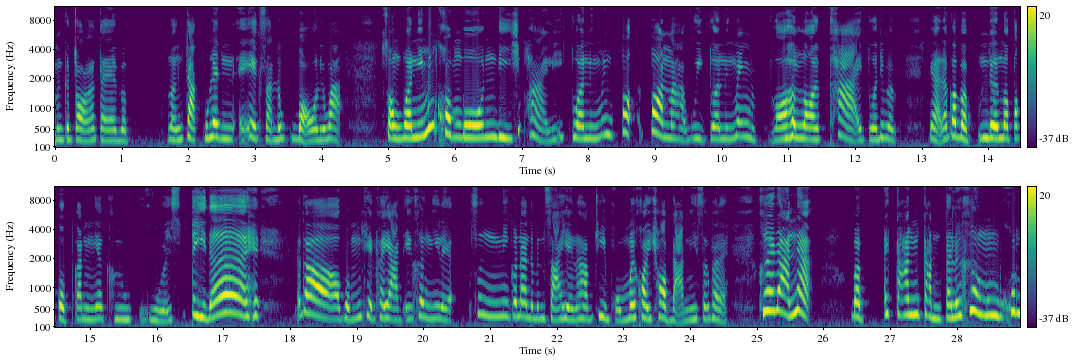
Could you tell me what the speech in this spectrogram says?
มันกระจอกนะแต่แบบหลังจากกูเล่นไอเอกสันแล้วกูบอกเลยว่าสองตัวนี้แม่งคอมโบนดีชิบหายเลยอีกตัวหนึ่งแม่งต้อต้อนมาหากูอีกตัวหนึ่งแม่งแบบรอรอฆ่าไอตัวที่แบบ เนี่ยแล้วก็แบบมันเดินมาประกบกันอย่างเงี้ยคือโหยตีเด้อแล้วก็ผมเข็นขยานไอ้เครื่องนี้เลย ซึ่งนี่ก็น่าจะเป็นสาเหตุนะครับ ที่ผมไม่ค่อยชอบด่านนี้สักเท่าไหร่คือไอ้ด่านเนี่ยแบบไอ้การกันแต่ละเครื่องมันโคตร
